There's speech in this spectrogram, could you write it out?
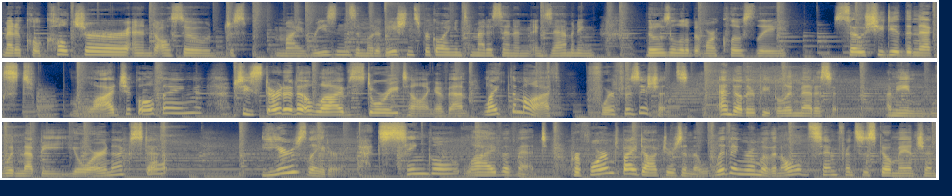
medical culture, and also just my reasons and motivations for going into medicine and examining those a little bit more closely. So she did the next logical thing. She started a live storytelling event like The Moth for physicians and other people in medicine. I mean, wouldn't that be your next step? Years later, that single live event, performed by doctors in the living room of an old San Francisco mansion,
